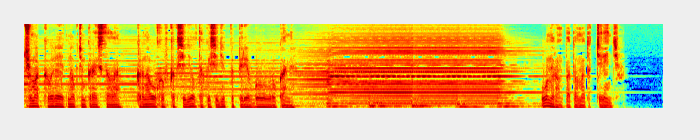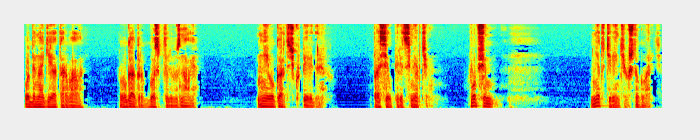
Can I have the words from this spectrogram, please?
Чумак ковыряет ногтем край стола Карнаухов как сидел, так и сидит, подперев голову руками. Умер он потом, этот Терентьев. Обе ноги оторвало. В Гагр госпитале узнал я. Мне его карточку передали. Просил перед смертью. В общем, нету Терентьева, что говорить.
